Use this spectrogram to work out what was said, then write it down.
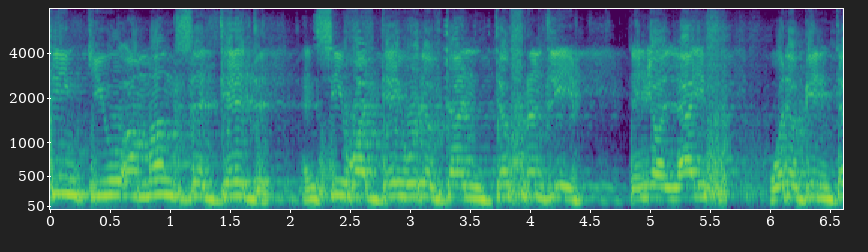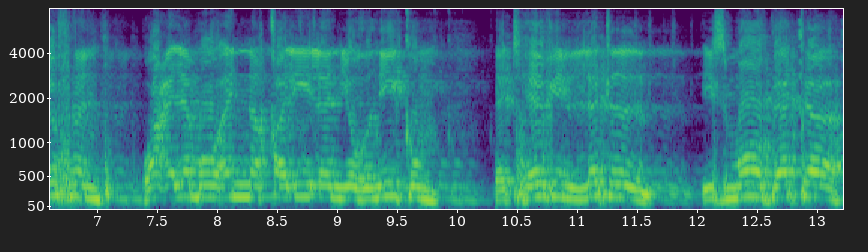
think you amongst the dead and see what they would have done differently, then your life would have been different. وَاعْلَمُوا أَنَّ قَلِيلًا يُغْنِيكُمْ That having little is more better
